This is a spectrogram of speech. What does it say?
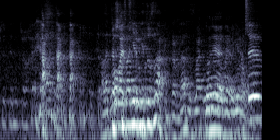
przy tym trochę. Tak, tak, tak. Ale też Mowa jest chyba nie, nie do znaku, prawda? Do znaku No nie, nie. ma. Znaczy,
